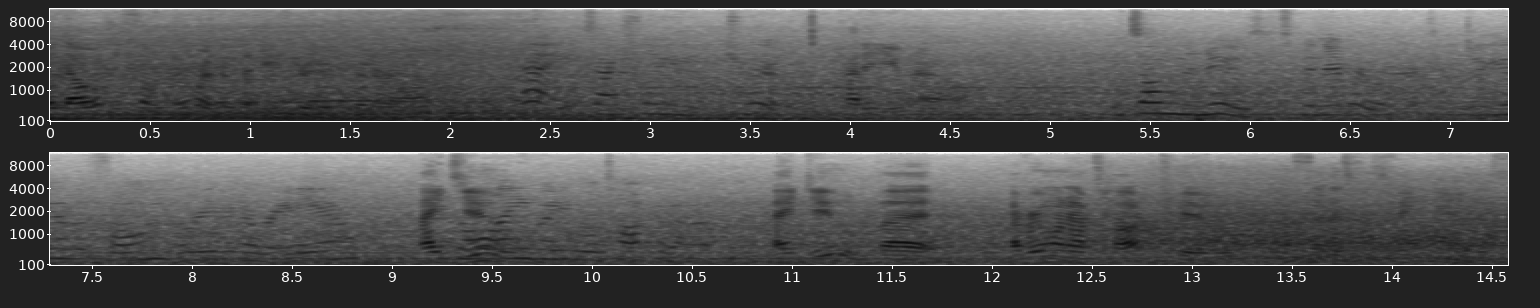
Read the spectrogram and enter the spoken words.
but that was just some rumor that the Adrian has been around. Yeah, it's actually true. How do you know? It's on the news. It's been everywhere. Don't you have a phone or even a radio? I It's do. all anybody will talk about. I do, but everyone I've talked to said this was fake news.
